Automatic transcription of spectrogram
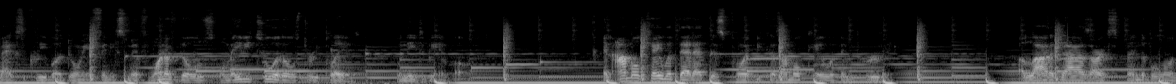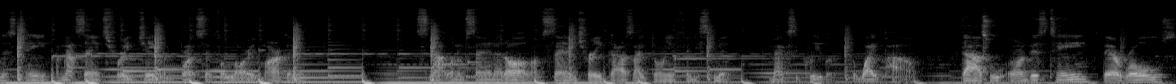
Maxi Kleber, Dorian Finney-Smith, one of those, or maybe two of those three players, will need to be involved. And I'm okay with that at this point because I'm okay with improving. A lot of guys are expendable on this team. I'm not saying trade Jalen Brunson for Lauri Markkanen. It's not what I'm saying at all. I'm saying trade guys like Dorian Finney-Smith, Maxi Kleber, Dwight Powell. Guys who on this team, their roles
